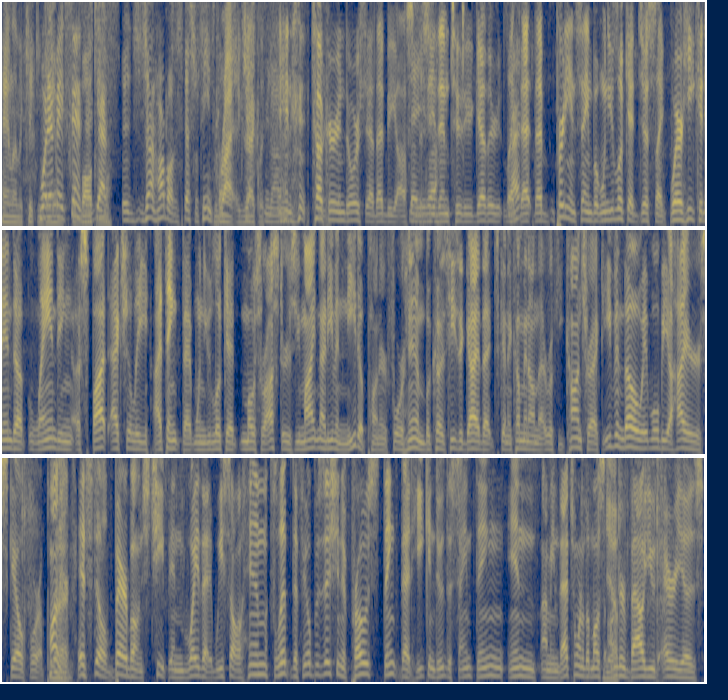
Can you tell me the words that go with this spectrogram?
handling the kicking Well, game that makes for sense. Yes, uh, John Harbaugh's a special teams coach. Right, exactly. You know what I mean? and Tucker and Dorsey, yeah, that'd be awesome to you see go. them two together. Like Right. that, that pretty insane. But when you look at just like where he could end up landing a spot, actually, I think that when you look at most rosters, you might not even need a punter for him because he's a guy that's going to come in on that rookie contract. Even though it will be a higher scale for a punter, Right. it's still bare bones cheap. In the way that we saw him flip the field position, if pros think that he can do the same thing in. I mean, that's one of the most Yep. undervalued areas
